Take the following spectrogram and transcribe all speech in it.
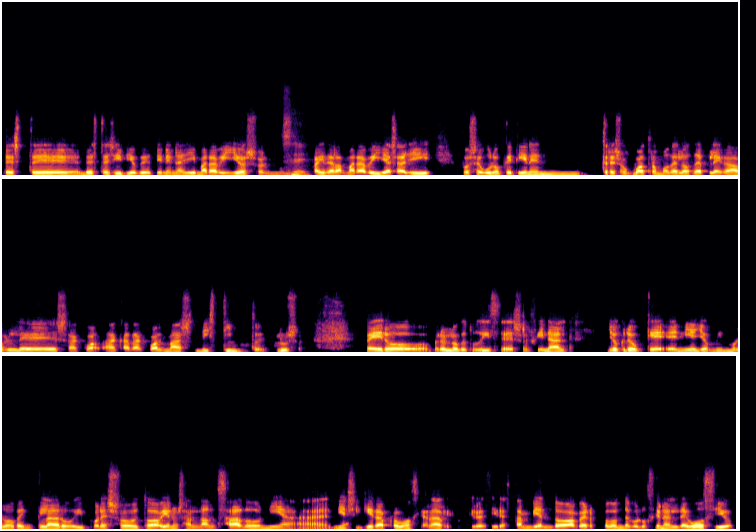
este, de este sitio que tienen allí maravilloso, el País de las Maravillas allí, pues seguro que tienen tres o cuatro modelos de plegables a, a cada cual más distinto incluso. Pero, pero es lo que tú dices, al final yo creo que ni ellos mismos lo ven claro y por eso todavía no se han lanzado ni a, ni a siquiera promocionarlo. Quiero decir, están viendo a ver por dónde evoluciona el negocio,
